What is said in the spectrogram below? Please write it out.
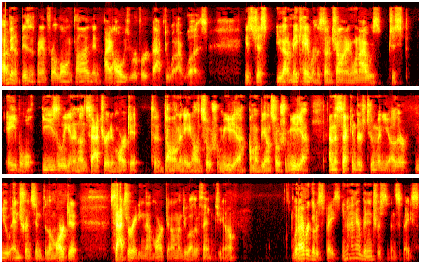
I've been a businessman for a long time and I always revert back to what I was. It's just you got to make hay when the sun shines. When I was just able easily in an unsaturated market to dominate on social media, I'm gonna be on social media. And the second there's too many other new entrants into the market, saturating that market, I'm gonna do other things, you know. Would I ever go to space? You know, I've never been interested in space.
